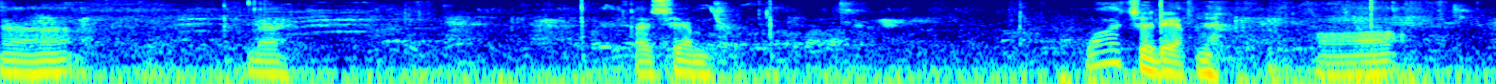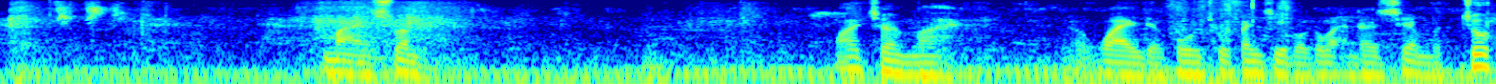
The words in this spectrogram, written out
Đó. đây. Ta xem. Quá trời đẹp nha đó mai xuân. Quá trời mai. Quay cho cô chú anh chị và các bạn đã xem một chút.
